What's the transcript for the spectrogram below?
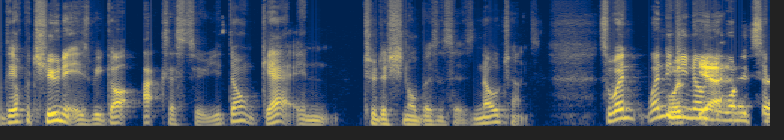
the opportunities we got access to, you don't get in traditional businesses. No chance. So when when did well, you know yeah. you wanted to?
